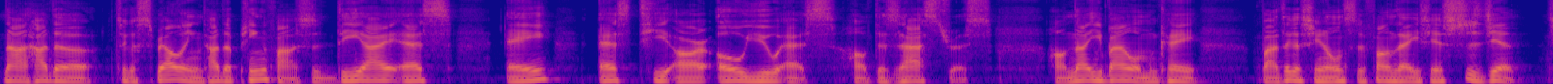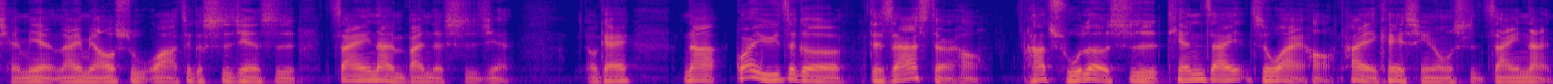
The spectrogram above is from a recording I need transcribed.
那它的这个 spelling，它的拼法是 d i s a s t r o u s。好，disastrous。好，那一般我们可以把这个形容词放在一些事件前面来描述。哇，这个事件是灾难般的事件。OK，那关于这个 disaster，哈。它除了是天灾之外，哈，它也可以形容是灾难，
